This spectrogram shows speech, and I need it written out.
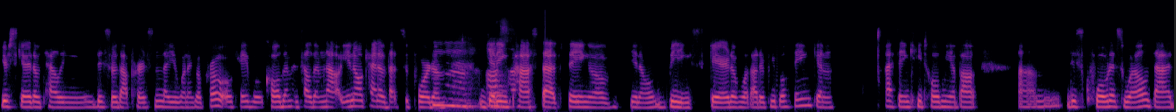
you're scared of telling this or that person that you want to go pro okay we'll call them and tell them now you know kind of that support of mm, getting awesome. past that thing of you know being scared of what other people think and i think he told me about um, this quote as well that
